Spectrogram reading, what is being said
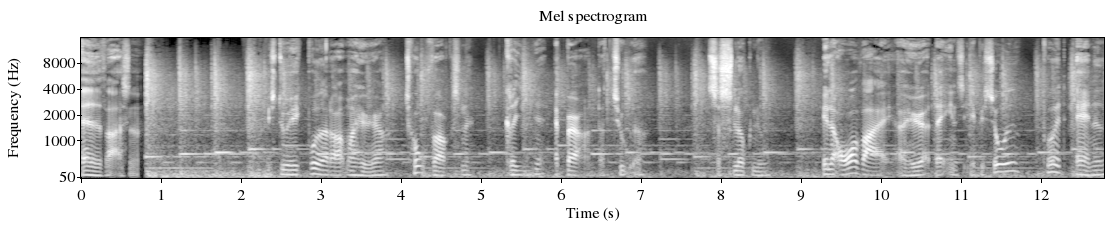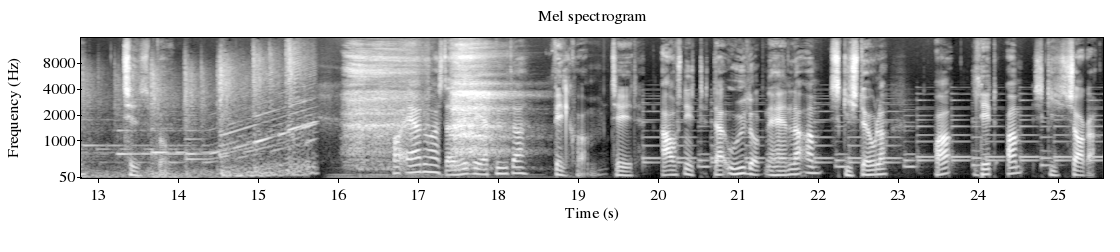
Advarsel. Hvis du ikke bryder dig om at høre to voksne grine af børn, der tuder, så sluk nu. Eller overvej at høre dagens episode på et andet tidspunkt. Og er du her stadig ved at byde dig velkommen til et afsnit, der udelukkende handler om skistøvler og lidt om skisokker.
